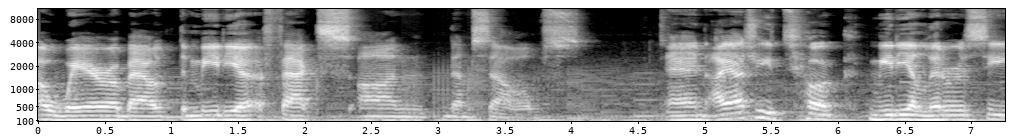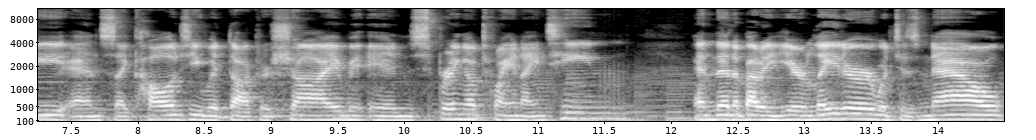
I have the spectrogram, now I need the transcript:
aware about the media effects on themselves and I actually took media literacy and psychology with Dr. Scheib in spring of 2019. And then about a year later, which is now,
